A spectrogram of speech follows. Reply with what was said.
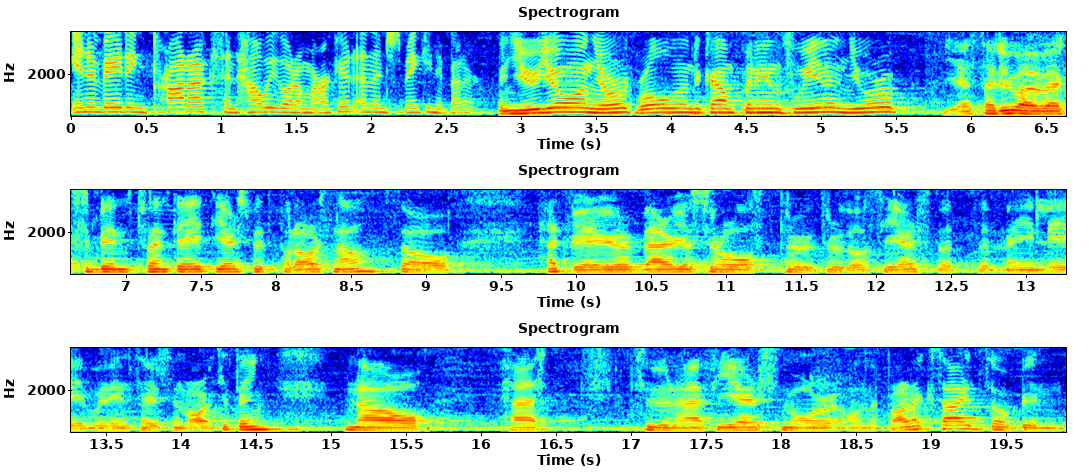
innovating products and how we go to market, and then just making it better. And you, Johan, your role in the company in Sweden, and Europe? Yes, I do. I've actually been 28 years with Polaris now, so had various roles through through those years, but uh, mainly within sales and marketing. Now, past two and a half years more on the product side, so been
